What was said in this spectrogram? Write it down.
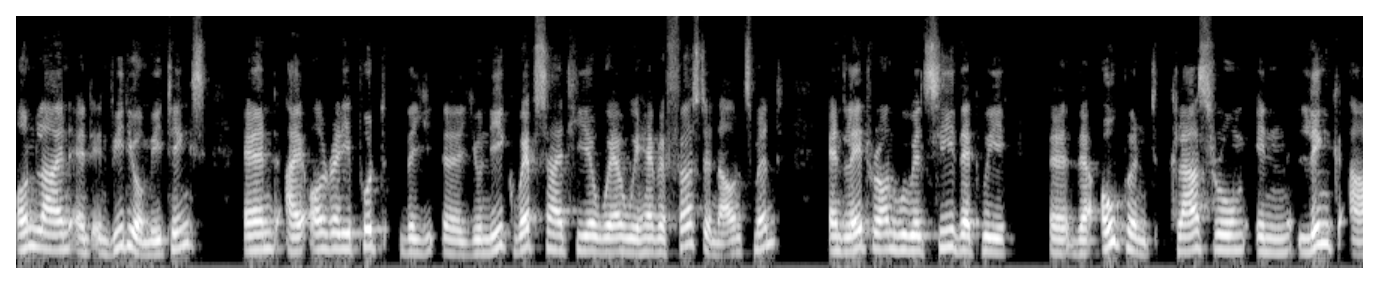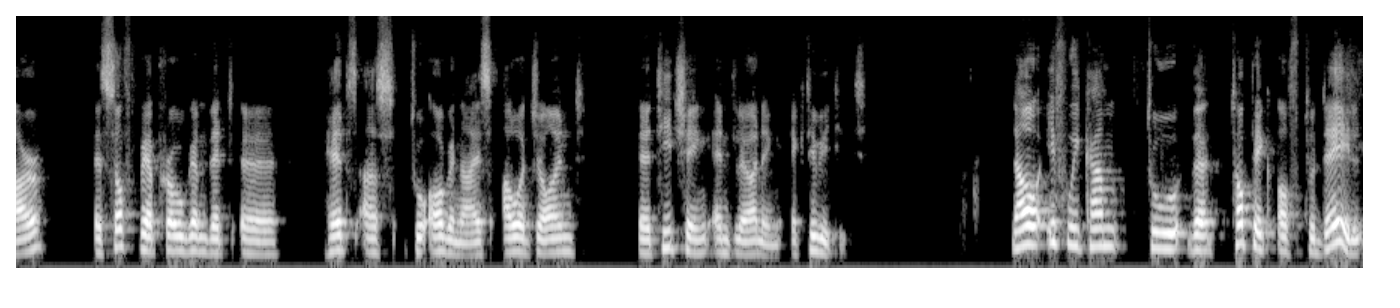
online and in video meetings and I already put the uh, UNIC website here where we have a first announcement. And later on, we will see that we, uh, the opened classroom in LinkR, a software program that uh, helps us to organize our joint uh, teaching and learning activities. Now, if we come to the topic of today's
